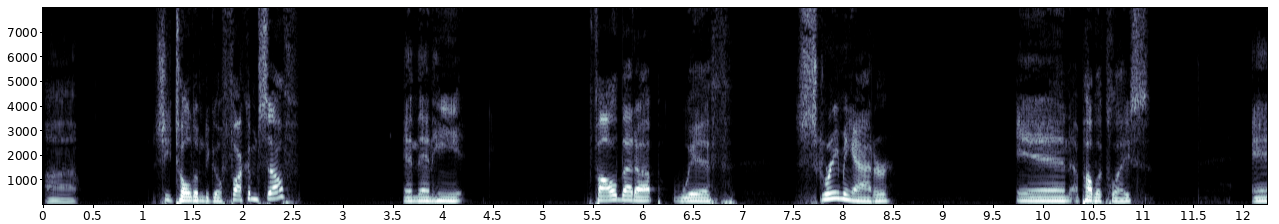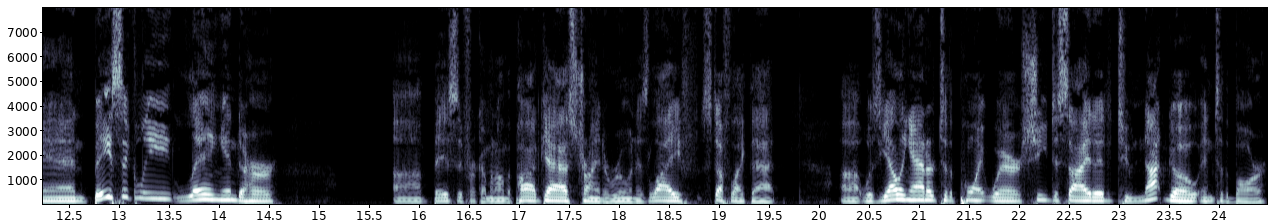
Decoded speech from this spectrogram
Uh, she told him to go fuck himself. And then he followed that up with screaming at her in a public place and basically laying into her uh, basically for coming on the podcast, trying to ruin his life, stuff like that. Uh, was yelling at her to the point where she decided to not go into the bar,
